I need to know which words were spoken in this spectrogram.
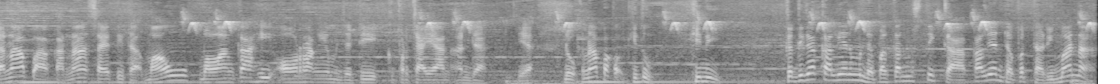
Karena apa? Karena saya tidak mau melangkahi orang yang menjadi kepercayaan Anda. Ya, loh kenapa kok gitu? Gini, Ketika kalian mendapatkan mustika, kalian dapat dari mana?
